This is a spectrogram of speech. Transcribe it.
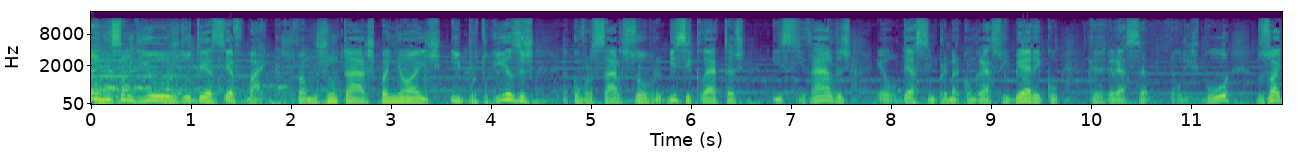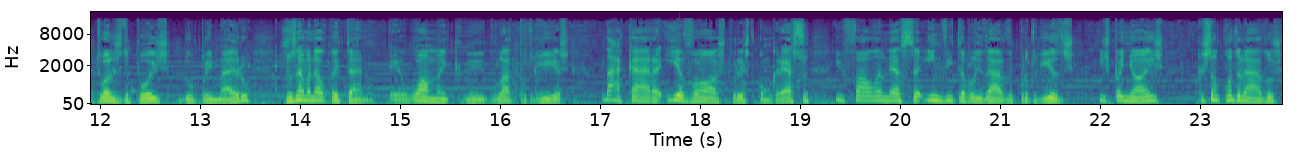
edição de hoje do TSF Bikes, vamos juntar espanhóis e portugueses a conversar sobre bicicletas e cidades. É o 11 Congresso Ibérico que regressa a Lisboa, 18 anos depois do primeiro. José Manuel Caetano é o homem que, do lado português, dá a cara e a voz por este congresso e fala nessa inevitabilidade de portugueses e espanhóis que estão condenados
